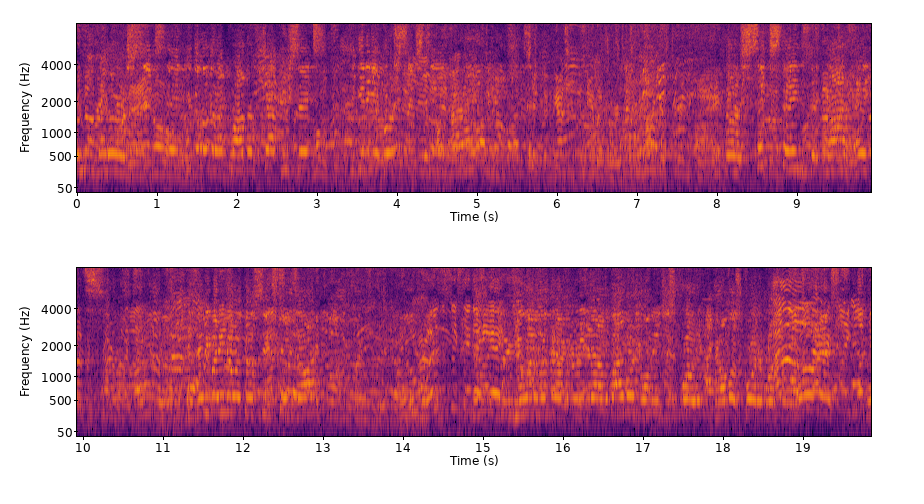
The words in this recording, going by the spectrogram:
there are six things. You can look at Proverbs chapter 6, beginning at verse 16. There are six things that God hates. Does anybody know what those six things are? What is the 16 that he ate? Do you want to look it up and read it out of the Bible, or do you want me to just quote it? I can almost quote it word I for need you word. to actually look it.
